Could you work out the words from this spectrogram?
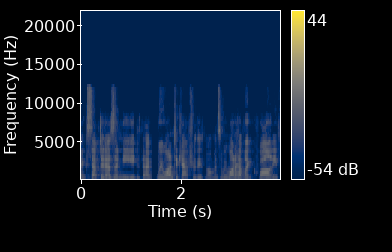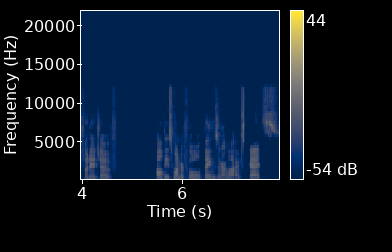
accepted as a need that we want to capture these moments and we want to have like quality footage of all these wonderful things in our lives. Yes.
